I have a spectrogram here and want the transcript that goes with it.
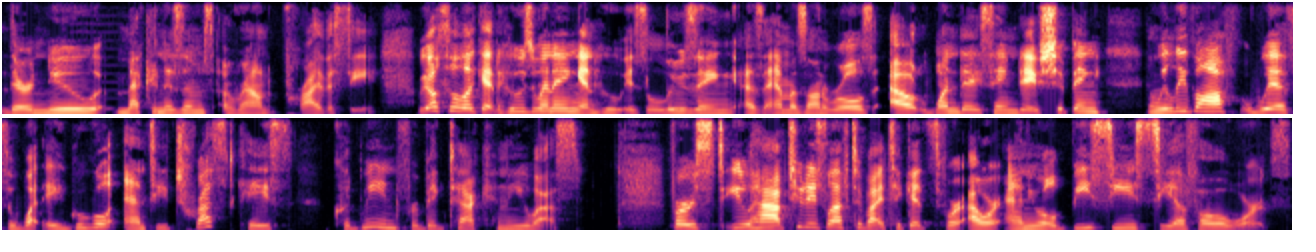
their new mechanisms around privacy. We also look at who's winning and who is losing as Amazon rolls out one day, same day shipping. And we leave off with what a Google antitrust case could mean for big tech in the US. First, you have two days left to buy tickets for our annual BC CFO Awards.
